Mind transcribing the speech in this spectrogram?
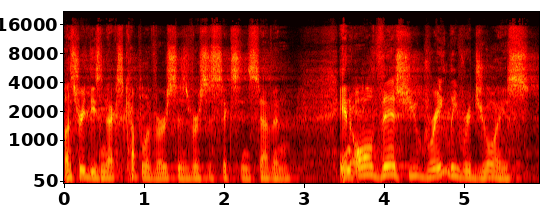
Let's read these next couple of verses, verses six and seven. In all this, you greatly rejoice,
